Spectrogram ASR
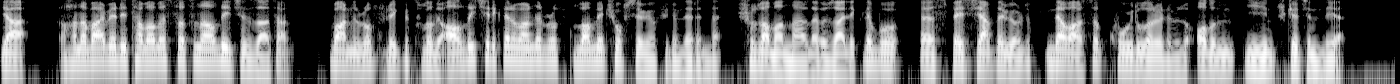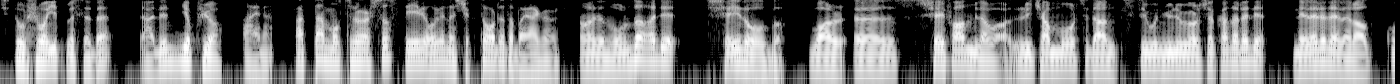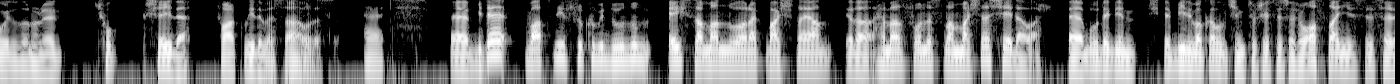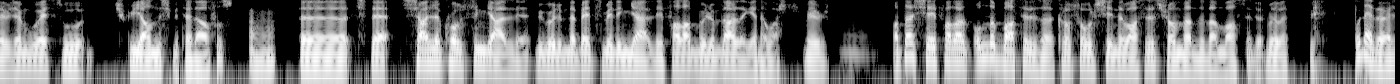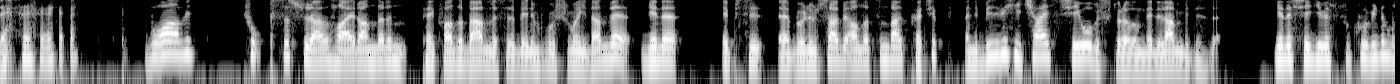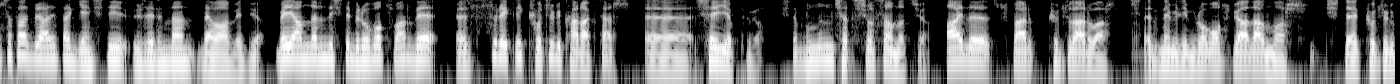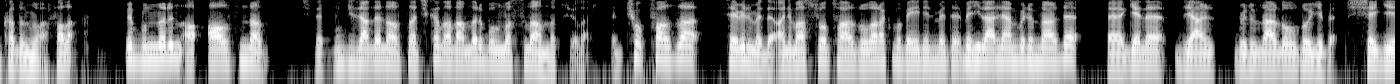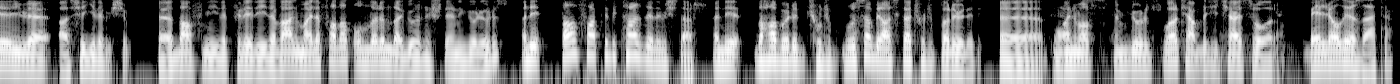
Ya Hanna-Barbera'yı tamamen satın aldığı için zaten Warner Bros. sürekli kullanıyor. Aldığı içerikleri Warner Bros. kullanmayı çok seviyor filmlerinde. Şu zamanlarda özellikle bu e, Space Jam'de gördük. Ne varsa koydular önümüze. Alın, yiyin, tüketin diye. İşte hoşuma gitmese de yani yapıyor. Aynen. Hatta Multiversus diye bir oyun da çıktı. Orada da bayağı gördüm. Aynen orada hani şey de oldu. Var e, şey falan bile vardı. Rick and Morty'den Steven Universe'a kadar hani nelere neler aldık koydular oraya. Çok şey de farklıydı mesela orası. Evet. Ee, bir de What's New Scooby-Doo'nun eş zamanlı olarak başlayan ya da hemen sonrasından başlayan şey de var. Ee, bu dediğim işte bil bakalım kim Türkçesini söyleyeceğim. Asla İngilizcesini söylemeyeceğim. Bu es bu çünkü yanlış bir telaffuz. Hı hı. Ee, işte Sherlock Holmes'un geldi. Bir bölümde Batman'in geldiği falan bölümler de gene var. Mevcut. Hatta şey falan onu da bahsederiz. zaten. Crossover şeyinde bahsederiz. Şu an ben neden bahsediyorum. Evet. Bu ne böyle? Bu abi çok kısa süren hayranların pek fazla beğenmese de benim hoşuma giden ve gene hepsi e, bölümsel bir anlatımdan kaçıp hani biz bir hikaye şeyi oluşturalım denilen bir dizi. Yine şey gibi Scooby'nin bu sefer birazcık daha gençliği üzerinden devam ediyor. Ve yanlarında işte bir robot var ve e, sürekli kötü bir karakter e, şey yapıyor. İşte bunun çatışması anlatıyor. Aynı süper kötüler var. İşte ne bileyim robot bir adam var. İşte kötü bir kadın var falan. Ve bunların altından işte bu gizemlerin altına çıkan adamları bulmasını anlatıyorlar. Yani çok fazla sevilmedi. Animasyon tarzı olarak mı beğenilmedi ve ilerleyen bölümlerde e, gene diğer bölümlerde olduğu gibi Shaggy ile, Shaggy demişim. E, Daphne ile, Freddy ile, Velma ile falan onların da görünüşlerini görüyoruz. Hani daha farklı bir tarz denemişler. Hani daha böyle çocuk, burası birazcık daha çocuklara yönelik. E, Animasyon görüntüsü olarak hem de hikayesi olarak. Belli oluyor zaten.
